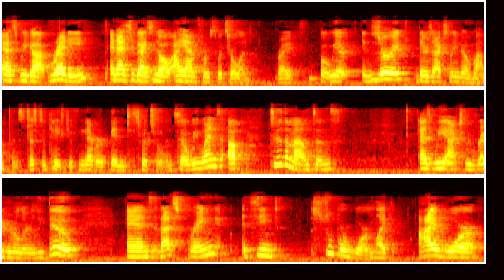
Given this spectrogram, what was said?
as we got ready, and as you guys know, I am from Switzerland, right? But we are in Zurich. There's actually no mountains, just in case you've never been to Switzerland. So we went up to the mountains, as we actually regularly do. And that spring, it seemed super warm. Like I wore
